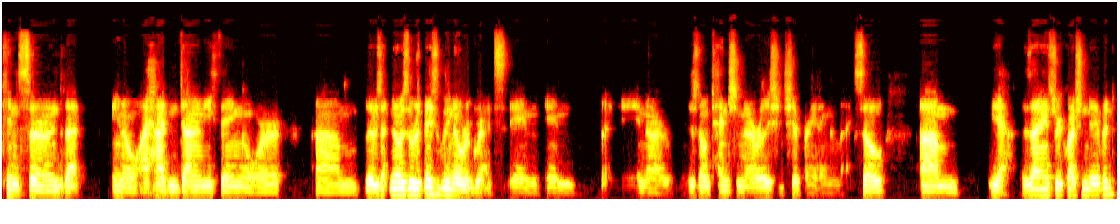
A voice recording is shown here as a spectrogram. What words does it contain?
concerned that you know I hadn't done anything or um, there was was there was basically no regrets in in in our there's no tension in our relationship or anything like that. So um, yeah, does that answer your question, David?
